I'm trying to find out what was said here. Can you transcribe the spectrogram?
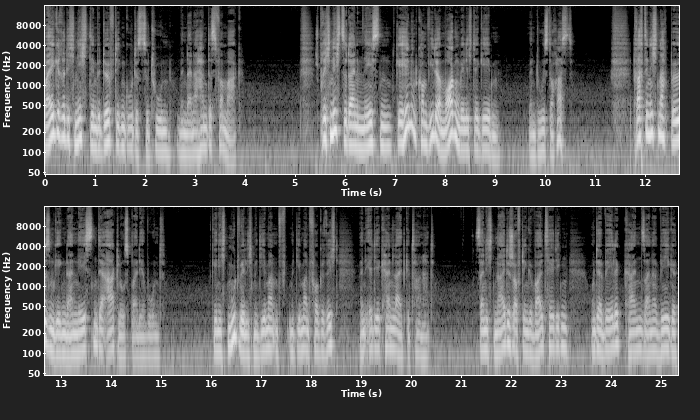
Weigere dich nicht, dem Bedürftigen Gutes zu tun, wenn deine Hand es vermag. Sprich nicht zu deinem Nächsten, geh hin und komm wieder, morgen will ich dir geben, wenn du es doch hast. Trachte nicht nach Bösem gegen deinen Nächsten, der arglos bei dir wohnt. Geh nicht mutwillig mit jemandem mit jemand vor Gericht, wenn er dir kein Leid getan hat. Sei nicht neidisch auf den Gewalttätigen und erwähle keinen seiner Wege,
